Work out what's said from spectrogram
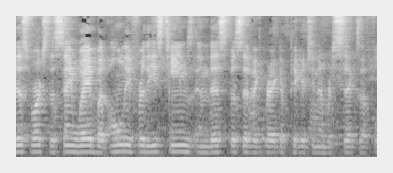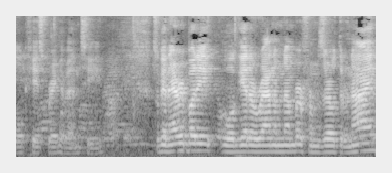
this works the same way, but only for these teams in this specific break of Pikachu number 6, a full case break of NT. So again, everybody will get a random number from 0 through 9.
